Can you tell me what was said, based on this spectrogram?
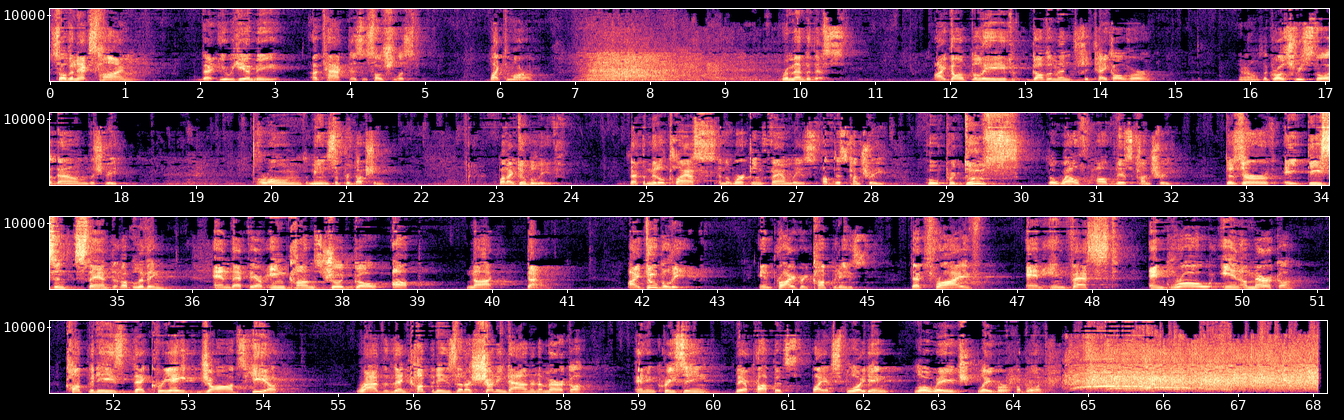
So the next time that you hear me attacked as a socialist, like tomorrow, remember this. I don't believe government should take over, you know, the grocery store down the street or own the means of production. But I do believe that the middle class and the working families of this country who produce the wealth of this country deserve a decent standard of living and that their incomes should go up, not down. I do believe in private companies that thrive and invest and grow in America, companies that create jobs here rather than companies that are shutting down in America and increasing their profits by exploiting low-wage labor abroad.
